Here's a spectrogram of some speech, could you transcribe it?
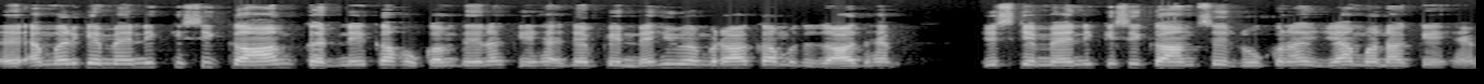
अमर के मैंने किसी काम करने का हुक्म देना के है, जबकि नहीं अमरा का मतजाद है, जिसके मैंने किसी काम से रोकना या मना के है।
